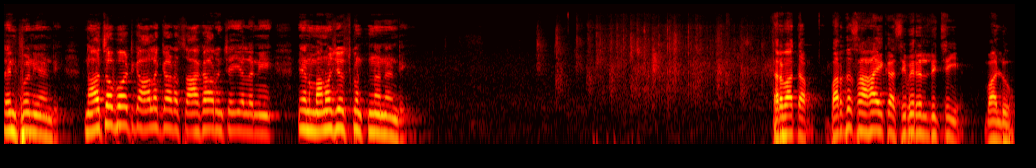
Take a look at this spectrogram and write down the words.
చనిపోయినాయండి. నాతో పాటుగా ఆలగాడ సహకారం చేయాలని నేను మనం చేసుకుంటున్నానండి. తర్వాత వరద సహాయక శిబిరాల నుంచి వాళ్ళు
